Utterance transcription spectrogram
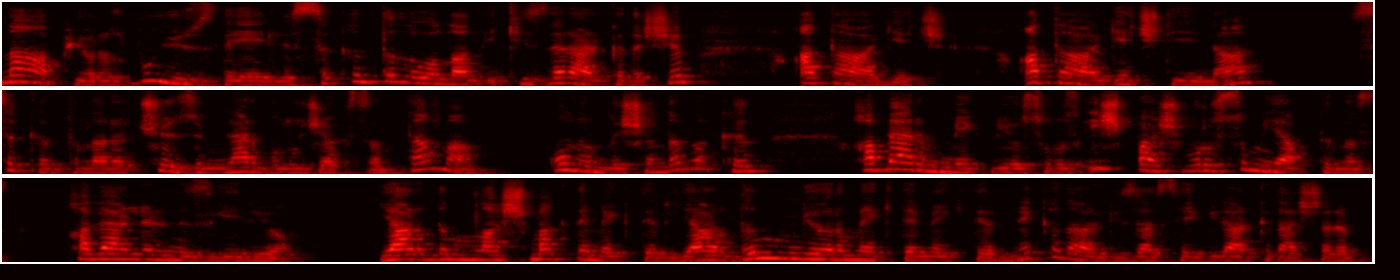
ne yapıyoruz bu %50 sıkıntılı olan ikizler arkadaşım atağa geç atağa geçtiğin an sıkıntılara çözümler bulacaksın tamam onun dışında bakın haber mi bekliyorsunuz iş başvurusu mu yaptınız haberleriniz geliyor. Yardımlaşmak demektir. Yardım görmek demektir. Ne kadar güzel sevgili arkadaşlarım.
